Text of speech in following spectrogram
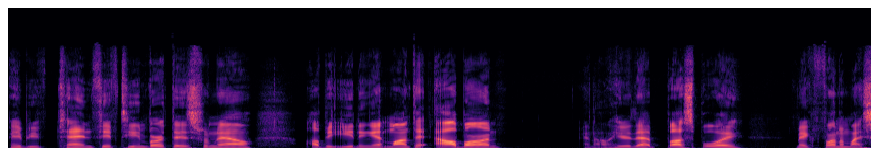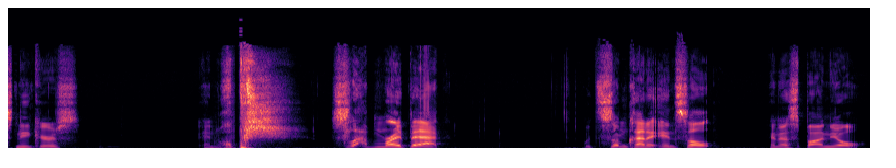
maybe 10, 15 birthdays from now, I'll be eating at Monte Alban and I'll hear that busboy make fun of my sneakers and whoosh, slap him right back with some kind of insult in Espanol.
